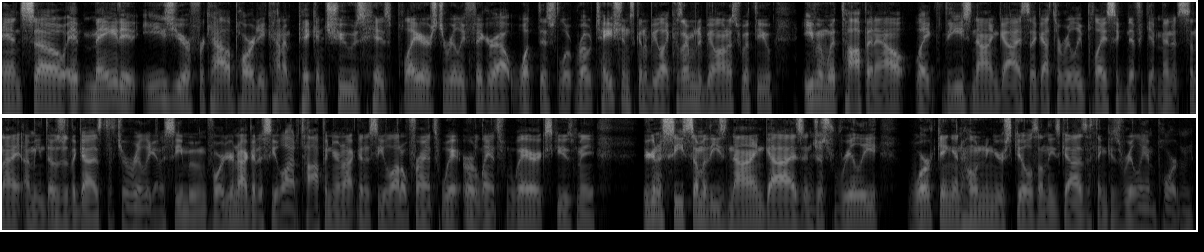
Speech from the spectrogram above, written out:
And so it made it easier for Calipari to kind of pick and choose his players to really figure out what this rotation is going to be like. Because I'm going to be honest with you, even with Toppin out, like these nine guys that got to really play significant minutes tonight, I mean, those are the guys that you're really going to see moving forward. You're not going to see a lot of Toppin. You're not going to see a lot of France Ware, or Lance Ware, excuse me. You're going to see some of these nine guys and just really working and honing your skills on these guys, I think is really important.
